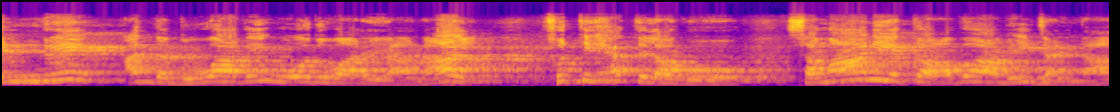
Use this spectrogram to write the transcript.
என்று அந்த துவாவை ஓதுவாரையானால் ஃபுத்திஹத் லஹு சமானியத்து அபாவில் ஜன்னா.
